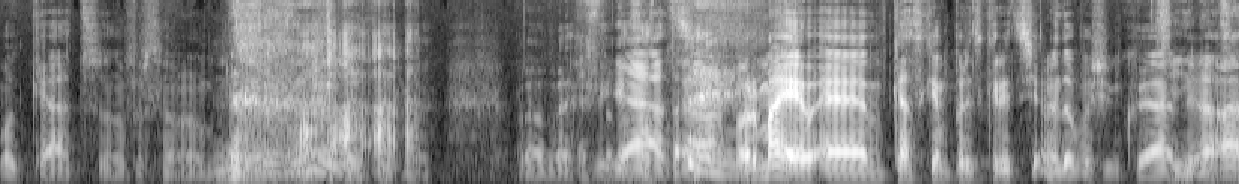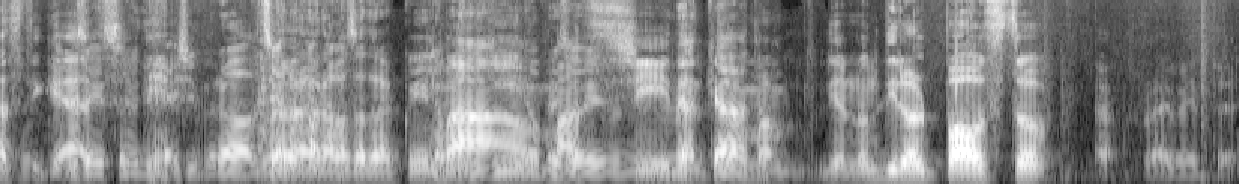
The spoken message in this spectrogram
Oh cazzo, forse non dirlo. Vabbè, sti sottratto. Ormai è, è- casca in prescrizione dopo 5 anni, Sì, no? Ah, sti Mi sa cazzi. che sono 10, però insomma, è una cosa tranquilla. ma, manichino preso ma in sì, tanto, ma io non dirò il posto. eh, probabilmente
